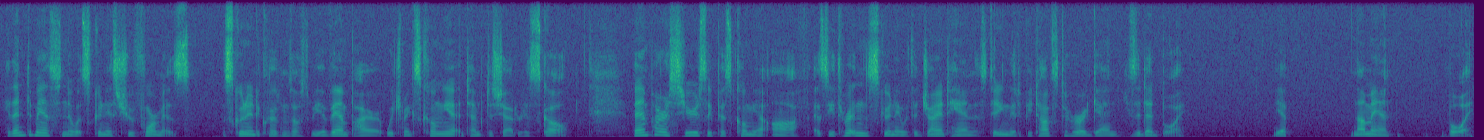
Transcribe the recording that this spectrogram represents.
He then demands to know what Tsukune's true form is. Tsukune declares himself to be a vampire, which makes Komiya attempt to shatter his skull. Vampire seriously pisses Komiya off, as he threatens Tsukune with a giant hand, stating that if he talks to her again, he's a dead boy. Yep, not man, boy.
